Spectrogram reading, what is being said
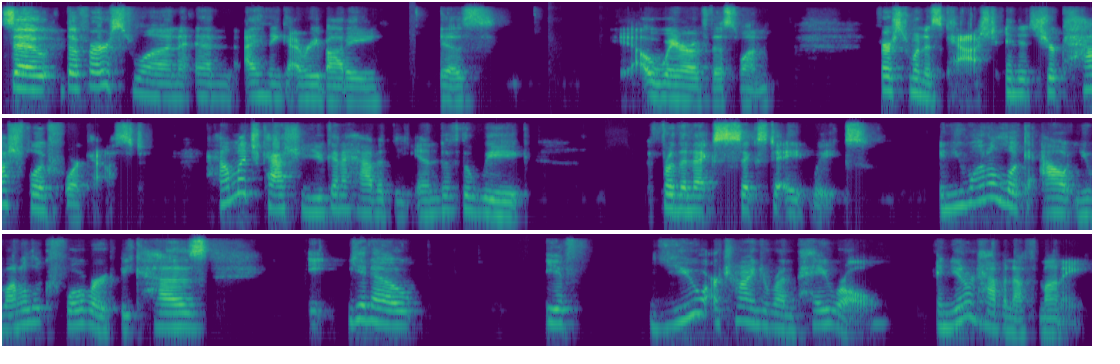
So, the first one, and I think everybody is aware of this one. First one is cash, and it's your cash flow forecast. How much cash are you going to have at the end of the week for the next six to eight weeks? And you want to look out, you want to look forward because, you know, if you are trying to run payroll and you don't have enough money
